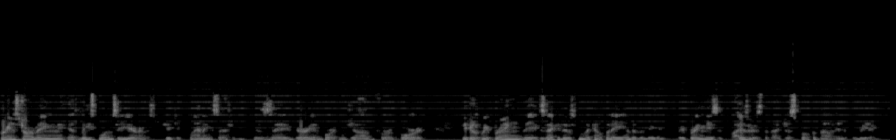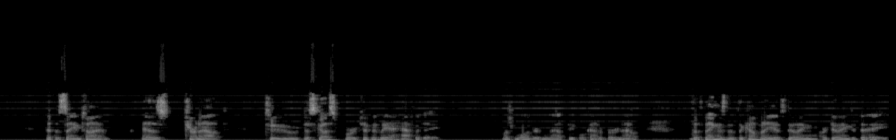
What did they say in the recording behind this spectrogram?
Brainstorming at least once a year in a strategic planning session is a very important job for a board because we bring the executives from the company into the meeting. We bring these advisors that I just spoke about into the meeting. At the same time, as turnout to discuss for typically a half a day. Much longer than that, people kind of burn out. The things that the company is doing are doing today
